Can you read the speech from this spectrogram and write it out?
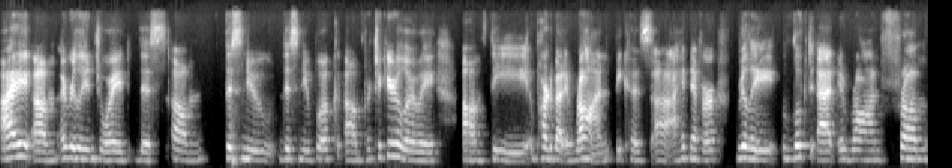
I um, I really enjoyed this um, this new this new book, um, particularly um, the part about Iran, because uh, I had never really looked at Iran from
